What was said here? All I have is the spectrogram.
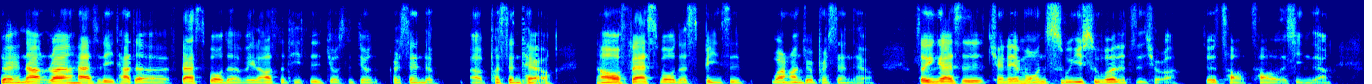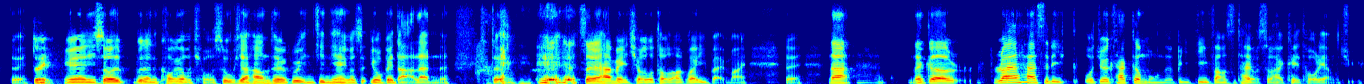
对，那 Ryan Hasley 他的 fastball 的 velocity 是九十九 percent 的呃 percentile。然后 fastball 的 spin 是 one hundred percentile，这应该是全联盟数一数二的直球啊，就是超超恶心这样。对对，因为你说不能空有球数，像 Hunter Green 今天又是又被打烂了。对，虽然他每球都投到快一百迈。对，那那个 Ryan Hasley，我觉得他更猛的地地方是他有时候还可以投两局。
